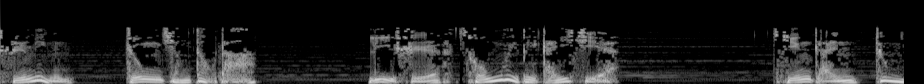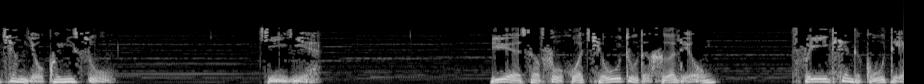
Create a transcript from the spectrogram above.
使命终将到达，历史从未被改写，情感终将有归宿。今夜，月色复活求渡的河流，飞天的鼓点，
